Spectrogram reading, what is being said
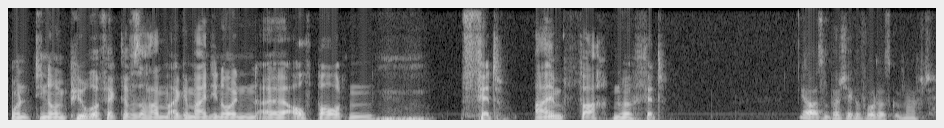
und die neuen Pyro-Effekte, was sie haben, allgemein die neuen äh, Aufbauten, fett. Einfach nur fett. Ja, hast ein paar schicke Fotos gemacht.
